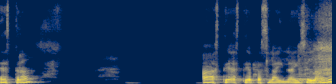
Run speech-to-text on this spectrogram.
ਇਸ ਤਰ੍ਹਾਂ। ਆਸਤੇ ਆਸਤੇ ਆਪਾਂ ਸਿਲਾਈ ਲਾਈ ਚੱਲਾਂਗੇ।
